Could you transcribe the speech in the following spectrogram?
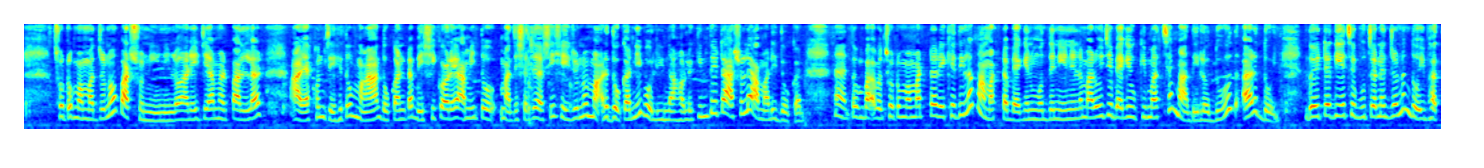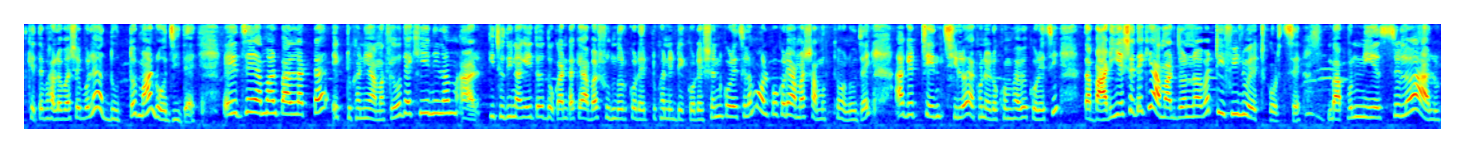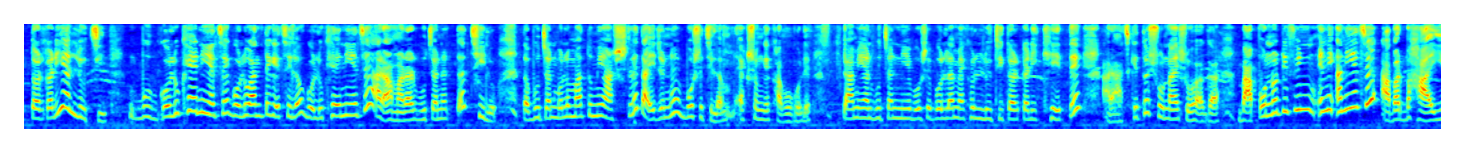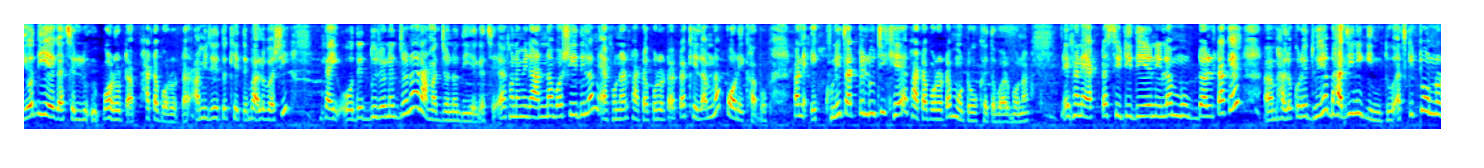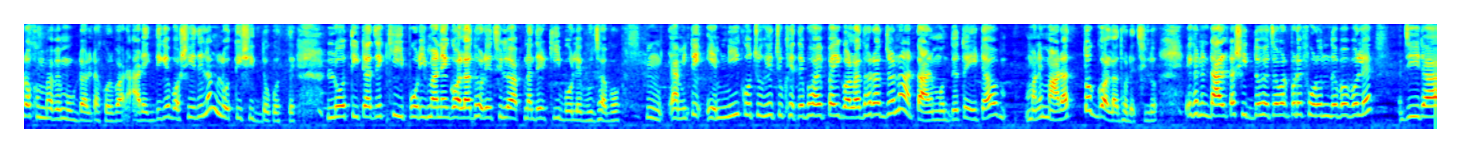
ছোটো মামার জন্যও পাঁচশো নিয়ে নিল। আর এই যে আমার পার্লার, আর এখন যেহেতু মা দোকানটা বেশি করে, আমি তো মাঝে সাঝে আসি, সেই জন্য মার দোকানই বলি, না হলে কিন্তু এটা আসলে আমারই দোকান। হ্যাঁ তো ছোটো মামারটা রেখে দিলাম, আমারটা ব্যাগের মধ্যে নিয়ে নিলাম। আর ওই যে ব্যাগে উকি মারছে, মা দিল দুধ আর দই। দইটা দিয়েছে বুচানের জন্য। দই ভাত খেতে ভালোবাসে বলে আর দুধ তো মা রোজই দেয়। এই যে আমার পার্লারটা, একটুখানি আমাকেও দেখিয়ে নিলাম। আর কিছুদিন আগেই তো দোকানটাকে আবার সুন্দর করে একটুখানি ডেকোরেশন করেছিলাম। অল্প করে আমার সামর্থ্য অনুযায়ী। আগের চেঞ্জ ছিল, এখন এরকমভাবে করেছি। তা বাড়ি এসে দেখি আমার জন্য আবার টিফিন ওয়েট করছে। বাপন নিয়ে এসেছিল আলুর তরকারি আর লুচি। গোলু খেয়ে নিয়েছে, গোলু আনতে গেছিল, গোলু খেয়ে নিয়েছে। আর আমার আর বুচানেরটা ছিল। তা বুচান বলল, মা, তুমি আসলে তাই জন্য বসেছিলাম, একসঙ্গে খাব বলে। তা আমি আর বুচান নিয়ে বসে পড়লাম এখন লুচি তরকারি খেতে। আর আজকে তো সোনায় সোহাগা। বাপনও টিফিন এনে আনিয়েছে, আবার ভাইও দিয়ে গেছে পরোটা, ফাটা পরোটা। আমি যেহেতু খেতে ভালোবাসি, তাই ওদের দুজনের জন্য আর আমার জন্য দিয়ে গেছে। এখন আমি রান্না বসিয়ে দিলাম, এখন আর ফাটা পরোটাটা খেলাম না, পরে খাব। কারণ এক্ষুনি চারটে লুচি খেয়ে ফাটা পরোটা মোটেও খেতে পারব না। এখানে একটা সিটি দিয়ে নিলাম মুগ ডালটাকে ভালো করে ধুয়ে ভাজিনি কিন্তু। আজকে একটু অন্যরকমভাবে মুগ ডালটা করব। আর আরেক দিকে বসিয়ে দিলাম লতি সিদ্ধ করতে। লতিটা যে কি পরিমাণে গলা ধরেছিল আপনাদের কি বলে বুঝাবো? আমি তো এমনিই কচু ঘেঁচু খেতে ভয় পাই গলা ধরার জন্য, আর তার মধ্যে তো এটাও মানে মারাত্মক গলা ধরেছিল। এখানে ডালটা সিদ্ধ হয়ে যাওয়ার পরে ফোড়ন দেবো বলে জিরা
